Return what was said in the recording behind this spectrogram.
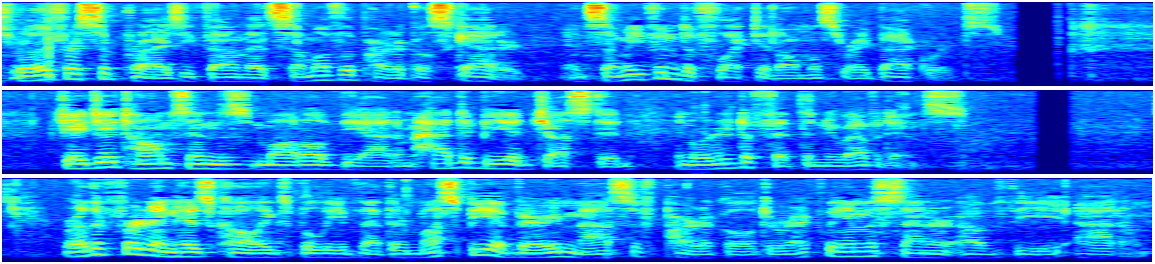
To Rutherford's surprise, he found that some of the particles scattered, and some even deflected almost right backwards. J.J. Thomson's model of the atom had to be adjusted in order to fit the new evidence. Rutherford and his colleagues believed that there must be a very massive particle directly in the center of the atom,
